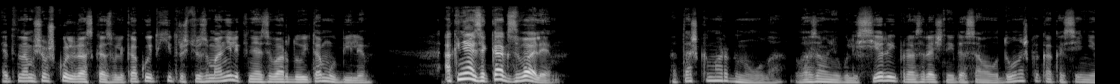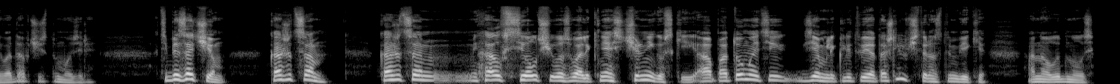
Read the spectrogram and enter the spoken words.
Это нам еще в школе рассказывали. Какой-то хитростью заманили князя в Орду и там убили. А князя как звали? Наташка моргнула. Глаза у нее были серые, прозрачные до самого донышка, как осенняя вода в чистом озере. — А тебе зачем? Кажется, Кажется, Михаил Всеволодович его звали, князь Черниговский, а потом эти земли к Литве отошли в XIV веке. Она улыбнулась.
